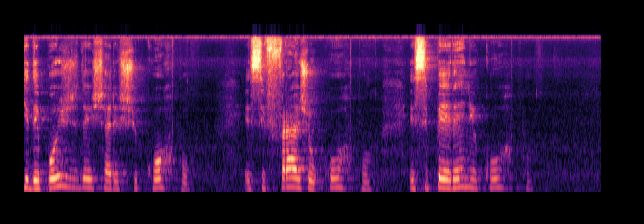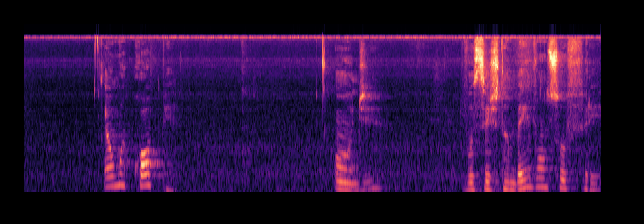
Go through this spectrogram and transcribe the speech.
que depois de deixar este corpo, esse frágil corpo, esse perene corpo, é uma cópia. Onde vocês também vão sofrer.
